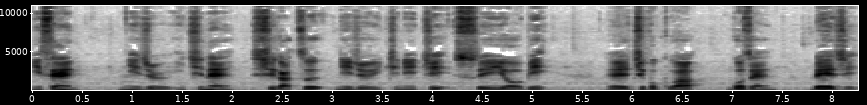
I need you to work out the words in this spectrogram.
2021年4月21日水曜日、えー時刻は午前0時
